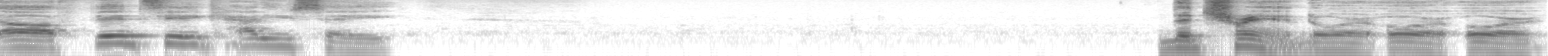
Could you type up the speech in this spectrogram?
authentic, how do you say, the trend or or or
